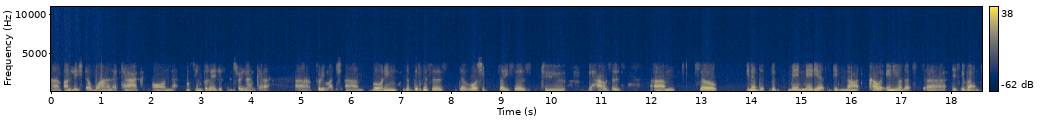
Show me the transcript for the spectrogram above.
um, unleashed a violent attack on Muslim villages in Sri Lanka, uh, pretty much um, burning the businesses, the worship places, to the houses. Um, so, you know, the, the main media did not cover any of that uh, these events.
